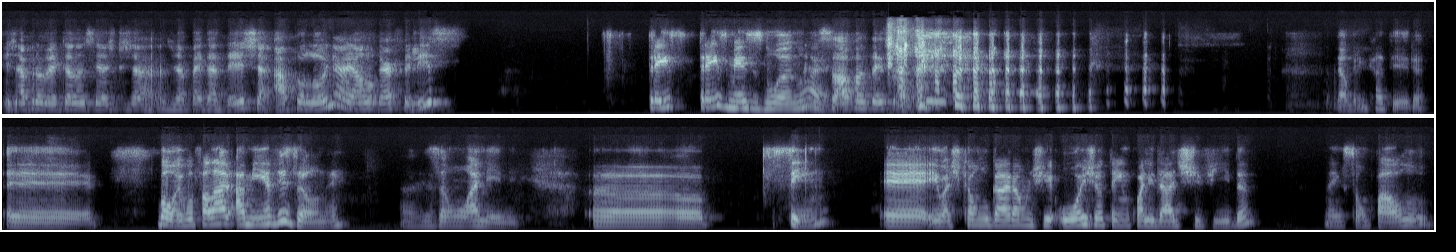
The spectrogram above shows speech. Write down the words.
E já aproveitando assim, acho que já, já pega deixa, a Polônia é um lugar feliz? Três, três meses no ano, é. Só fazer isso. Não, brincadeira. É... Bom, eu vou falar a minha visão, né? A visão Aline. Uh, sim, é, eu acho que é um lugar onde hoje eu tenho qualidade de vida. Né? Em São Paulo,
